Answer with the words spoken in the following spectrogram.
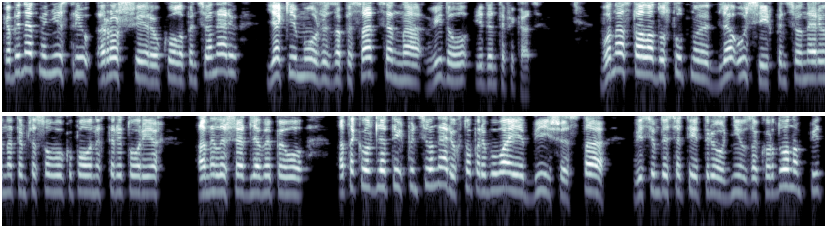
Кабінет міністрів розширив коло пенсіонерів, які можуть записатися на відеоідентифікацію. Вона стала доступною для усіх пенсіонерів на тимчасово окупованих територіях, а не лише для ВПО, а також для тих пенсіонерів, хто перебуває більше 183 днів за кордоном під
